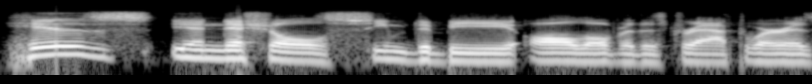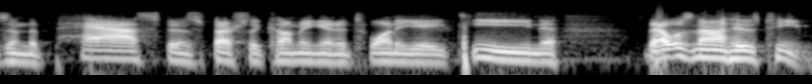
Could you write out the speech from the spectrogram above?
his initials seem to be all over this draft, whereas in the past, and especially coming in in 2018, that was not his team.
